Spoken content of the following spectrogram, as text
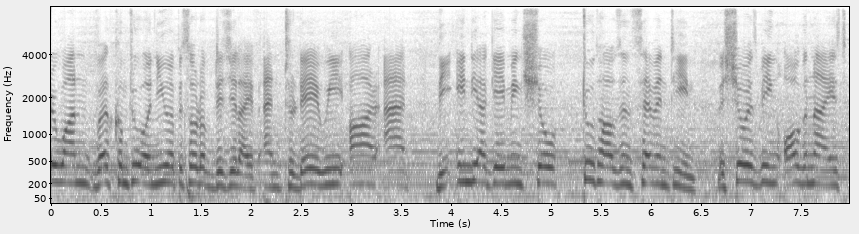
everyone, welcome to a new episode of DigiLife and today we are at the India Gaming Show 2017. The show is being organized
